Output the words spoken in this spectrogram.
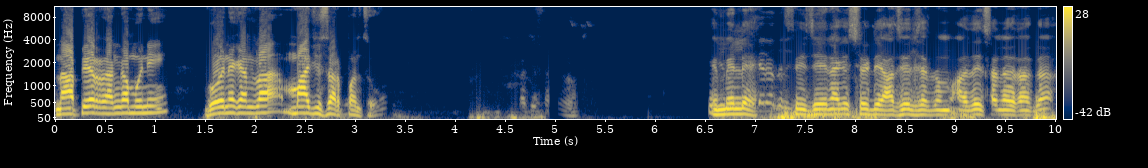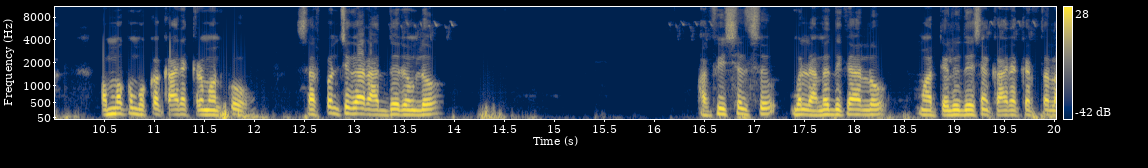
నా పేరు రంగముని గోనెగండ్ల మాజీ సర్పంచ్. ఎమ్మెల్యే శ్రీ జయనాగేశ్వర రెడ్డి ఆదేశాల ఆదేశానుసారంగా అమ్మకు మొక్క కార్యక్రమంకు సర్పంచ్ గారి ఆధ్వర్యంలో అఫీషియల్స్ మళ్ళీ అనధికారులు మా తెలుగుదేశం కార్యకర్తల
